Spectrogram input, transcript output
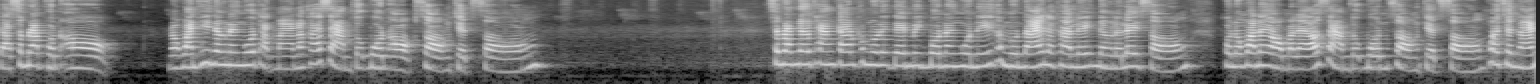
จากสำหรับผลออกรางวัลที่หนึ่งในงวดถัดมานะคะสามตัวบนออกสองเจ็ดสอง สำหรับแนวทางการคำนวณเลขเด่นวินบนในงวดนี้คำนวณได้นะคะเลขหนึ่งและเลขสองผลรางวัลได้ออกมาแล้วสามตัวบนสองเจ็ดสองเพราะฉะนั้น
